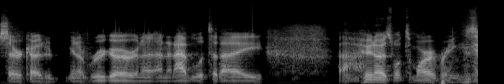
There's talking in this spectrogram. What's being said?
Cerakoted, you know, Ruger and, a, and an Adler today. Uh, who knows what tomorrow brings?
